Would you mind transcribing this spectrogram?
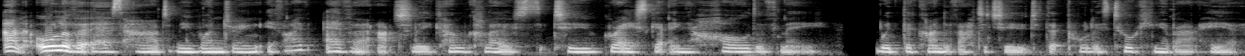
And all of it has had me wondering if I've ever actually come close to grace getting a hold of me with the kind of attitude that Paul is talking about here.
